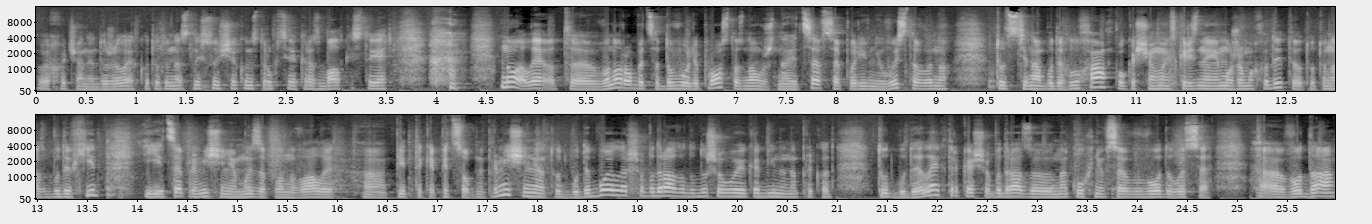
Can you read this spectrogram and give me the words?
Хоча не дуже легко. Тут у нас несуща конструкція, якраз балки стоять. Ну, але от е, воно робиться доволі просто. Знову ж навіть це все по рівню виставлено. Тут стіна буде глуха, поки що ми скрізь неї можемо ходити. Отут у нас буде вхід, і це приміщення ми запланували е, під таке підсобне приміщення. Тут буде бойлер, щоб одразу до душової кабіни, наприклад. Тут буде електрика, щоб одразу на кухню все виводилося. Е, Вода.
